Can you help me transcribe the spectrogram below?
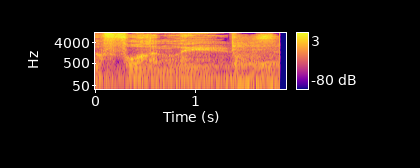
the fallen leaves.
